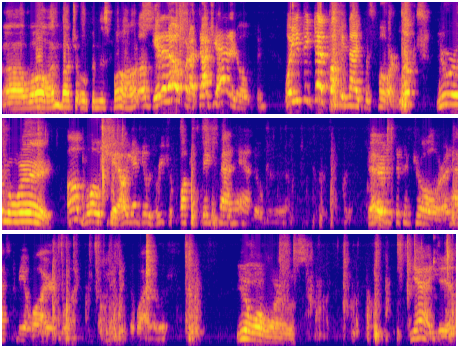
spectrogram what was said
Uh, well, I'm about to open this box. Well, get it open. I thought you had it open. What do you think that fucking knife was for? Looks? You were in the way. Oh, bullshit. All you had to do is reach your fucking big fat hand over there. There's the controller. It has to be a wired one. I'm get the wireless. You don't want wireless. Yeah, I did.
